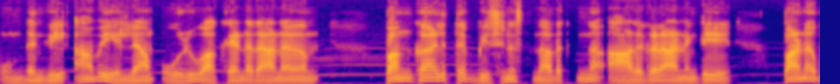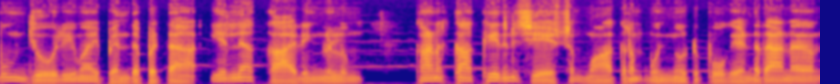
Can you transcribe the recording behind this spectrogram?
ഉണ്ടെങ്കിൽ അവയെല്ലാം ഒഴിവാക്കേണ്ടതാണ്. പങ്കാളിത്ത ബിസിനസ് നടത്തുന്ന ആളുകളാണെങ്കിൽ പണവും ജോലിയുമായി ബന്ധപ്പെട്ട എല്ലാ കാര്യങ്ങളും കണക്കാക്കിയതിനു ശേഷം മാത്രം മുന്നോട്ട് പോകേണ്ടതാണ്.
